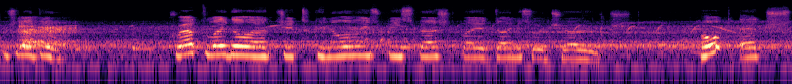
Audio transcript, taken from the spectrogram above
What should I do? Cracked Lego objects can always be smashed by a dinosaur charge. Hold X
